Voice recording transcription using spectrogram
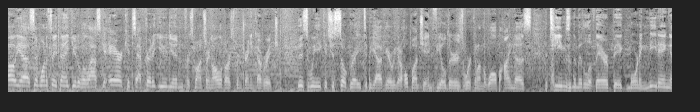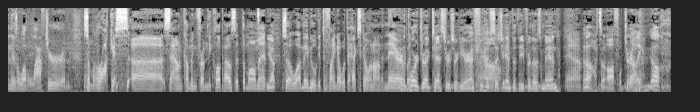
Oh, yes, and want to say thank you to Alaska Air, Kitsap Credit Union for sponsoring all of our spring training coverage this week. It's just so great to be out here. We got a whole bunch of infielders working on the wall behind us. The team's in the middle of their big morning meeting, and there's a lot of laughter and some raucous uh, sound coming from the clubhouse at the moment. Yep. So uh, maybe we'll get to find out what the heck's going on in there. And the but- poor drug testers are here. I feel- have such empathy for those men. Yeah. Oh, it's an awful job. Really? Oh,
